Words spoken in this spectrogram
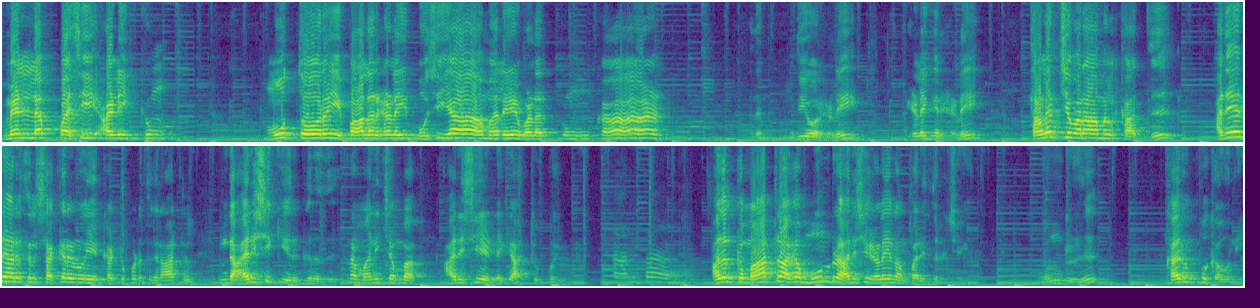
மெல்ல பசி அளிக்கும். மூத்தோரை பாலர்களை முசியாமலே வளர்க்கும் காண் அது முதியோர்களை இளைஞர்களை தளர்ச்சி வராமல் காத்து அதே நேரத்தில் சர்க்கரை நோயை கட்டுப்படுத்துகிற ஆற்றல் இந்த அரிசிக்கு இருக்கிறது. ஏன்னா மணிச்சம்பா அரிசியை இன்னைக்கு அற்று போயிடும் அதற்கு மாற்றாக மூன்று அரிசிகளை நாம் பரிந்துரை செய்கிறோம். ஒன்று கருப்பு கவுனி.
